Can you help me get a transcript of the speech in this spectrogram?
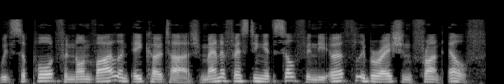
with support for nonviolent ecotage manifesting itself in the Earth Liberation Front ELF.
